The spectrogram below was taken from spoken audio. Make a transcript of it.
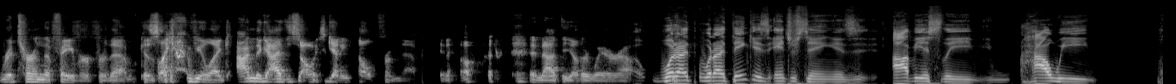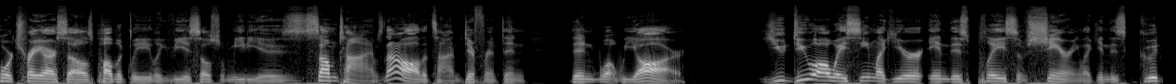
return the favor for them because like I feel like I'm the guy that's always getting help from them, you know, and not the other way around. Uh, what I what I think is interesting is obviously how we portray ourselves publicly like via social media is sometimes not all the time different than than what we are you do always seem like you're in this place of sharing like in this good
